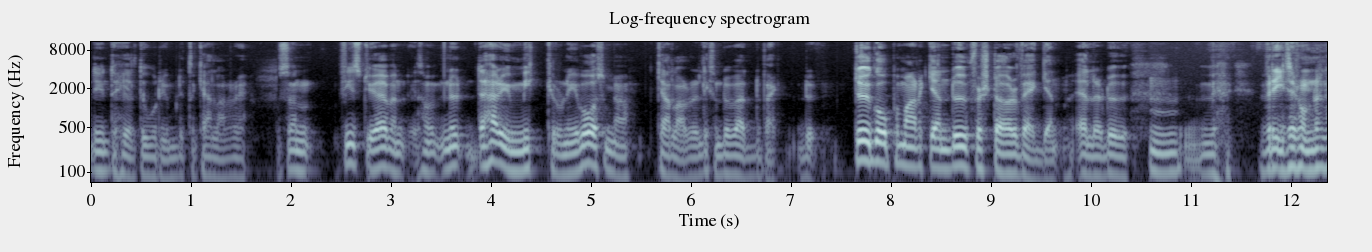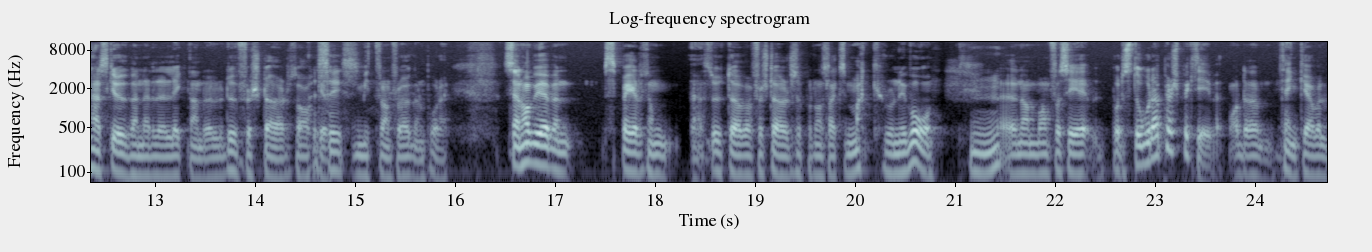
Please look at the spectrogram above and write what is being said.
det är inte helt orimligt att kalla det det. Sen finns det ju även, liksom, nu, det här är ju mikronivå som jag kallar det. Liksom, du, du, du, går på marken, du förstör väggen. Eller du Mm. vrider om den här skruven eller liknande. Eller du förstör saker Precis. mitt framför ögonen på dig. Sen har vi även spel som alltså, utövar förstörelse på någon slags makronivå. Mm. Eh, När man får se på det stora perspektivet. Och då tänker jag väl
